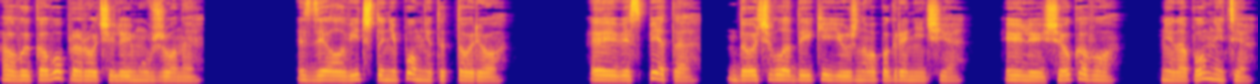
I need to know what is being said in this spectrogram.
А вы кого пророчили ему в жены? Сделал вид, что не помнит Этторио. Эйвис Пета, Дочь владыки Южного пограничья. Или еще кого? Не напомните?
